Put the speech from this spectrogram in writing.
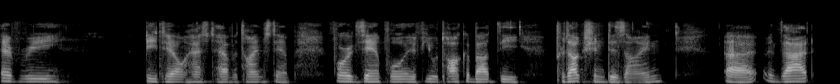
every detail has to have a timestamp. For example, if you talk about the production design, uh, that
